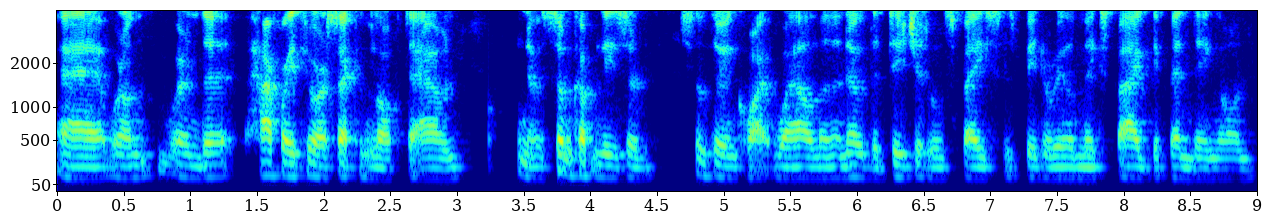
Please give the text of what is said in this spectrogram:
uh, we're on we're in the halfway through our second lockdown. You know, some companies are still doing quite well, and I know the digital space has been a real mixed bag depending on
